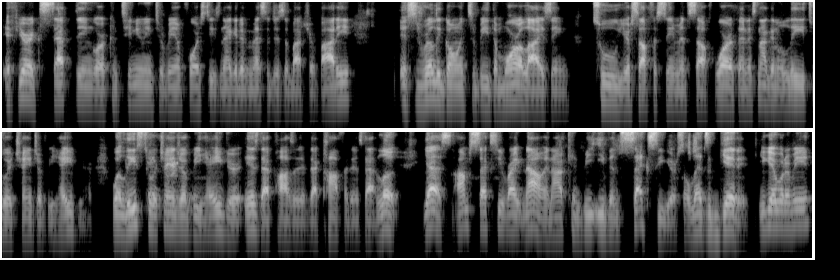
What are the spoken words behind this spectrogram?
if you're accepting or continuing to reinforce these negative messages about your body, it's really going to be demoralizing to your self-esteem and self-worth and it's not going to lead to a change of behavior. What leads to a change of behavior is that positive that confidence that look yes i'm sexy right now and i can be even sexier so let's get it. You get what i mean?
